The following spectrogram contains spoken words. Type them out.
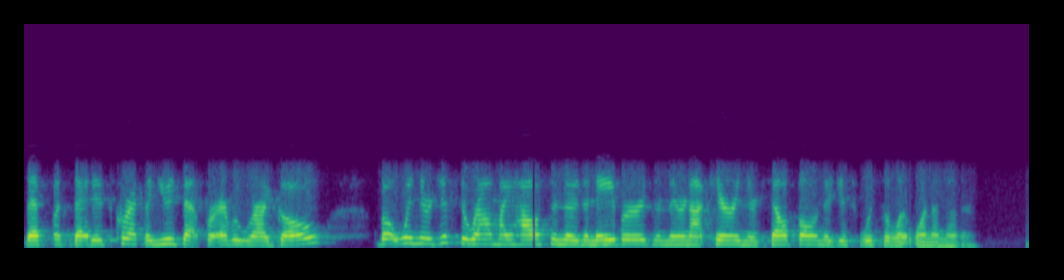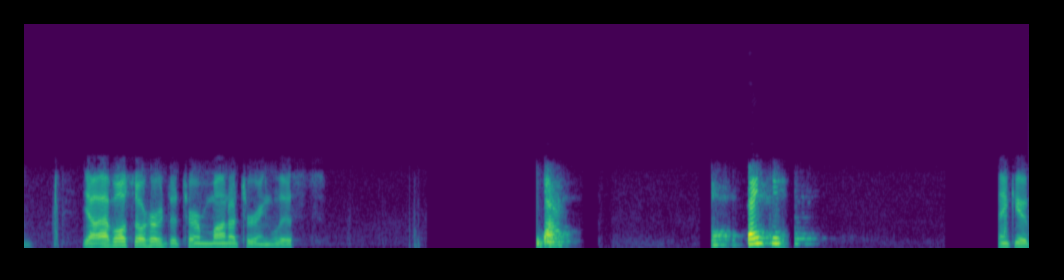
That's what that is correct. I use that for everywhere I go. But when they're just around my house and they're the neighbors and they're not carrying their cell phone, they just whistle at one another. Yeah, I've also heard the term monitoring lists. Yeah. Thank you. Thank you.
